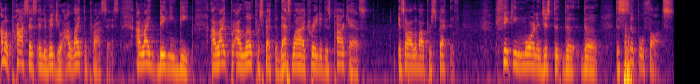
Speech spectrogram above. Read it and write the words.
I'm a process individual. I like the process. I like digging deep. I like, I love perspective. That's why I created this podcast. It's all about perspective, thinking more than just the the the, the simple thoughts.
